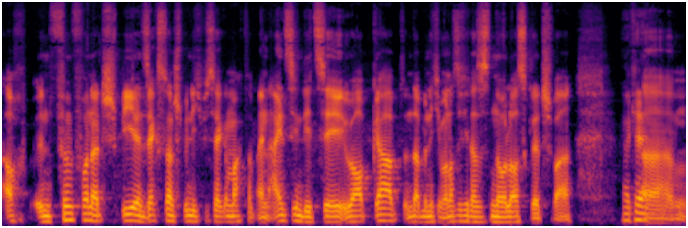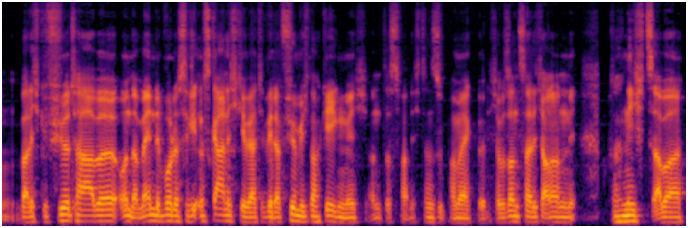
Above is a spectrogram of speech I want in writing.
auch in 500 Spielen, 600 Spielen, die ich bisher gemacht habe, einen einzigen DC überhaupt gehabt. Und da bin ich immer noch sicher, dass es No-Loss-Glitch war. Okay. Ähm, weil ich geführt habe und am Ende wurde das Ergebnis gar nicht gewertet, weder für mich noch gegen mich. Und das fand ich dann super merkwürdig. Aber sonst hatte ich auch noch, noch nichts. Aber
